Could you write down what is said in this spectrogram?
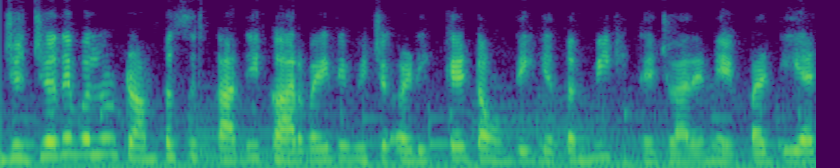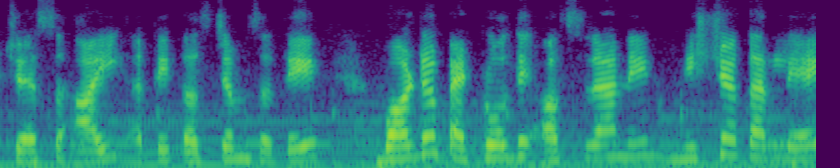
ਜੱਜਾਂ ਦੇ ਵੱਲੋਂ ਟਰੰਪ ਸਰਕਾਰ ਦੀ ਕਾਰਵਾਈ ਦੇ ਵਿੱਚ ਅੜਿੱਕੇ ਢਾਉਣ ਦੇ ਯਤਨ ਵੀ ਕੀਤੇ ਜਾ ਰਹੇ ਨੇ, ਪਰ DHS ਆਈ ਅਤੇ ਕਸਟਮਸ ਅਤੇ ਬਾਰਡਰ ਪੈਟਰੋਲ ਦੇ ਅਫਸਰਾਂ ਨੇ ਨਿਸ਼ਚੈ ਕਰ ਲਿਆ ਹੈ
